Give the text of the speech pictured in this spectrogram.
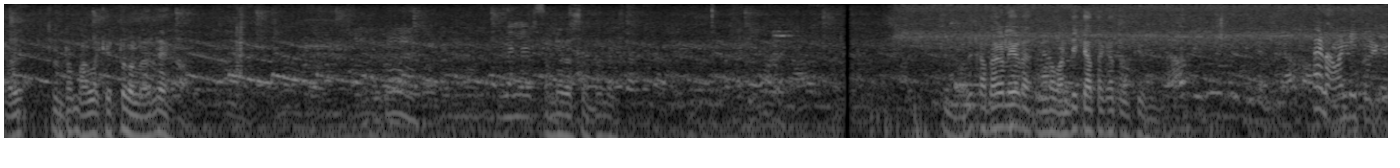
അത് ചുണ്ടൻ വള്ള കെട്ടുവള്ളം അല്ലേ? നല്ല രസമുണ്ടല്ലേ? അത് കഥകളിയുടെ നമ്മുടെ വണ്ടിക്കകത്തൊക്കെ തൂക്കി വേണോ വണ്ടി തൂക്കി.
